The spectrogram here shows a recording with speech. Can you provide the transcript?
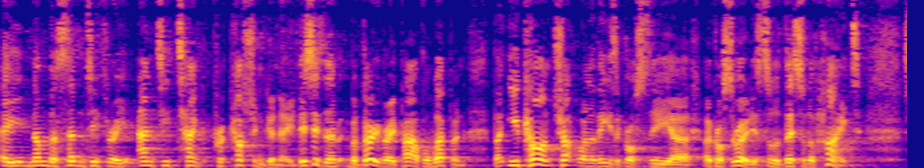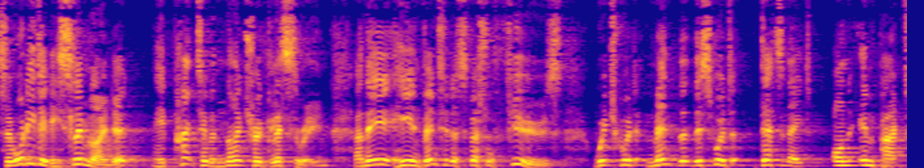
a number 73 anti tank percussion grenade. This is a, a, very, very powerful weapon, but you can't chuck one of these across the, uh, across the road. It's sort of this sort of height. So what he did, he slimlined it, he packed it with nitroglycerine, and they, he invented a special fuse which would meant that this would detonate on impact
